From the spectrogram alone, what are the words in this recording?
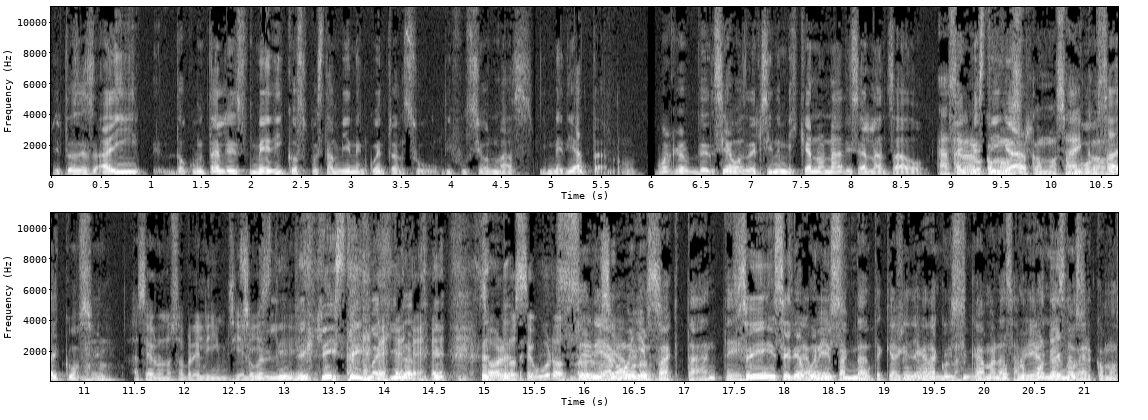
Entonces ahí documentales médicos pues también encuentran su difusión más inmediata, ¿no? Porque decíamos del cine mexicano nadie se ha lanzado a investigar como, como Hacer uno sobre el IMSS y el Sobre el IMSS imagínate. sobre los seguros, Sería muy impactante. Sí, sería, muy impactante que alguien llegara con las cámaras abiertas a ver cómo,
